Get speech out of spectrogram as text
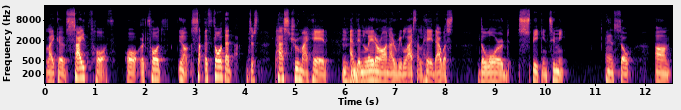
like a side thought or a thought you know a thought that just passed through my head, and then later on I realized that hey that was the Lord speaking to me, and so um,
